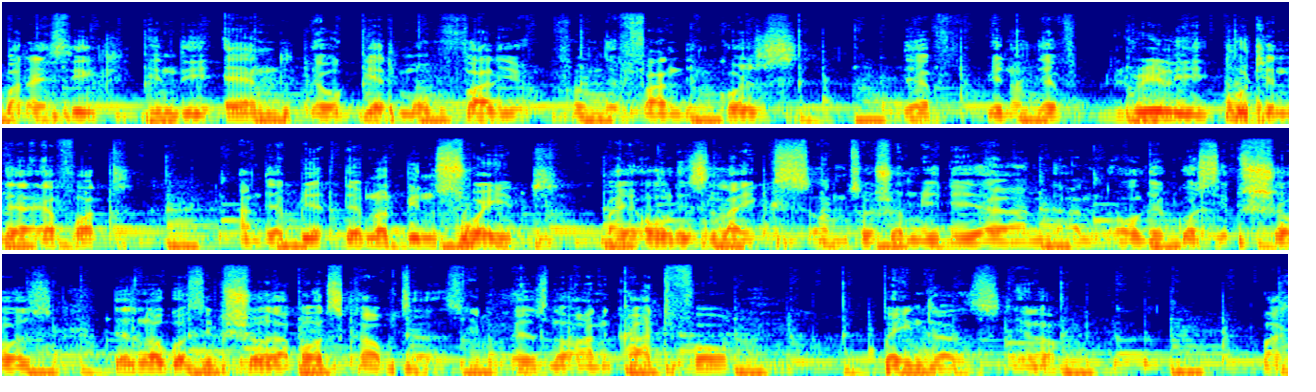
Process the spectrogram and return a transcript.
but I think in the end, they will get more value from the funding because they've, you know, they've really put in their effort and they've, they've not been swayed by all these likes on social media and, and all the gossip shows. There's no gossip show about sculptors, you know, there's no uncut for painters, you know. But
